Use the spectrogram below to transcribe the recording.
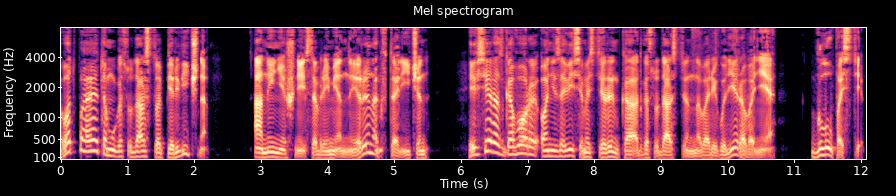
Вот поэтому государство первично, а нынешний современный рынок вторичен – и все разговоры о независимости рынка от государственного регулирования – глупости.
